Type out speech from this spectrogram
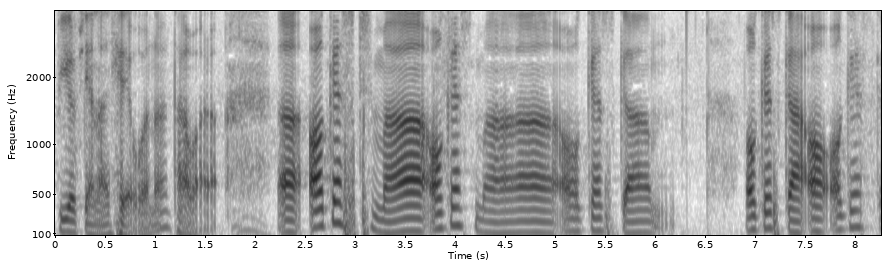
ပြီးတော့ပြန်လာခဲ့တယ်ပေါ့နော်ထားပါတော့အာ August မှာ August မှာ August က August ကအော် August က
